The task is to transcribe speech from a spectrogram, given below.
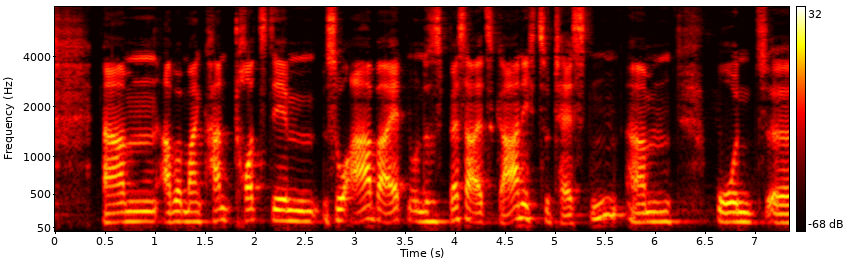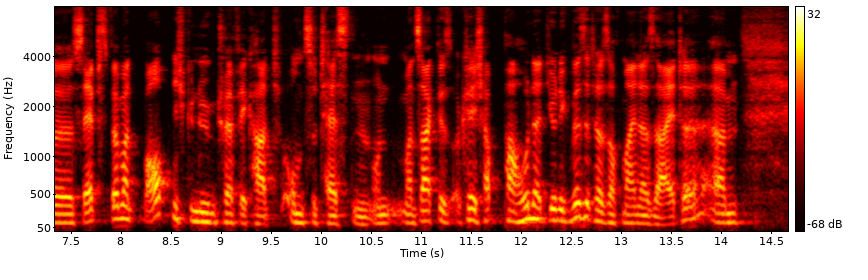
ähm, aber man kann trotzdem so arbeiten und es ist besser als gar nicht zu testen. Ähm, und äh, selbst wenn man überhaupt nicht genügend Traffic hat, um zu testen und man sagt jetzt, okay, ich habe ein paar hundert Unique Visitors auf meiner Seite, ähm,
